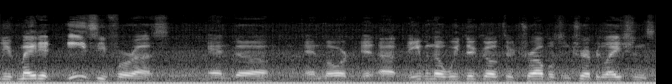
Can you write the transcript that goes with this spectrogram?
You've made it easy for us. And uh and Lord, uh, even though we do go through troubles and tribulations,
